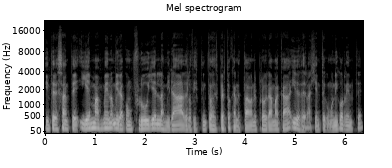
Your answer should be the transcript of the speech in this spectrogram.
Interesante. Y es más o menos, mira, confluyen las miradas de los distintos expertos que han estado en el programa acá y desde la gente común y corriente,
